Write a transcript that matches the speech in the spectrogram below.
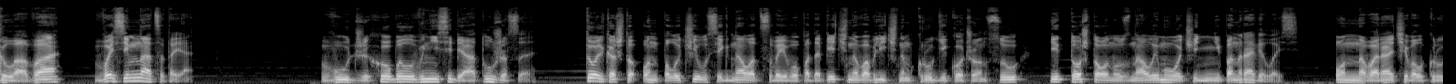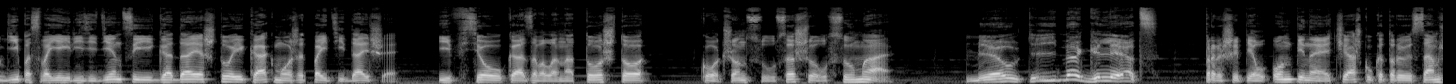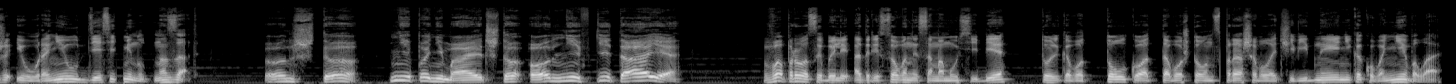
Глава 18 Вуджи Хо был вне себя от ужаса. Только что он получил сигнал от своего подопечного в личном круге Ко Чон Су, и то, что он узнал, ему очень не понравилось. Он наворачивал круги по своей резиденции, гадая, что и как может пойти дальше. И все указывало на то, что Ко Чон Су сошел с ума. «Мелкий наглец!» Прошипел он, пиная чашку, которую сам же и уронил 10 минут назад. «Он что, не понимает, что он не в Китае?» Вопросы были адресованы самому себе, только вот толку от того, что он спрашивал очевидное, никакого не было.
